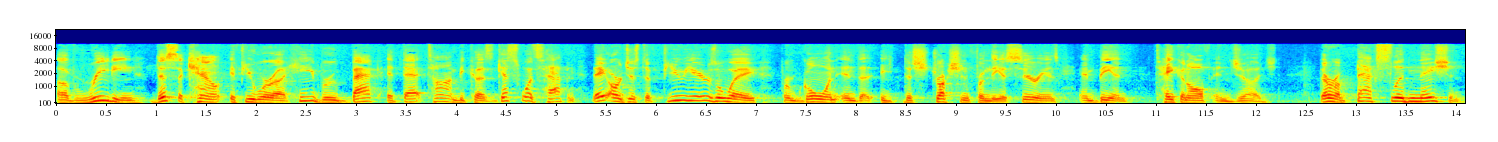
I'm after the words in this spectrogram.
of reading this account if you were a Hebrew back at that time because guess what's happened? They are just a few years away from going into destruction from the Assyrians and being taken off and judged. They're a backslidden nation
